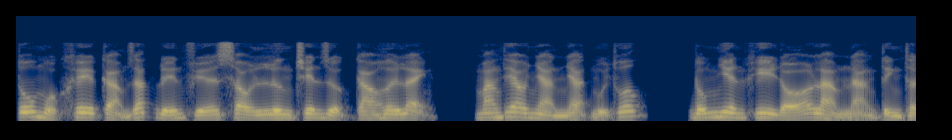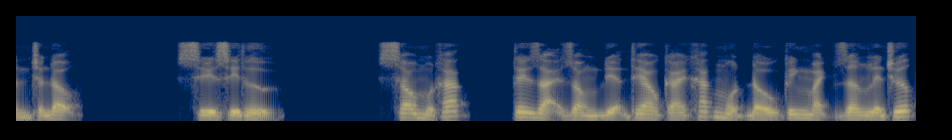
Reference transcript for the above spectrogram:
Tô một Khê cảm giác đến phía sau lưng trên dược cao hơi lạnh, mang theo nhàn nhạt mùi thuốc, đồng nhiên khi đó làm nàng tinh thần chấn động. Xì xì thử. Sau một khắc, tê dại dòng điện theo cái khác một đầu kinh mạch dâng lên trước,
